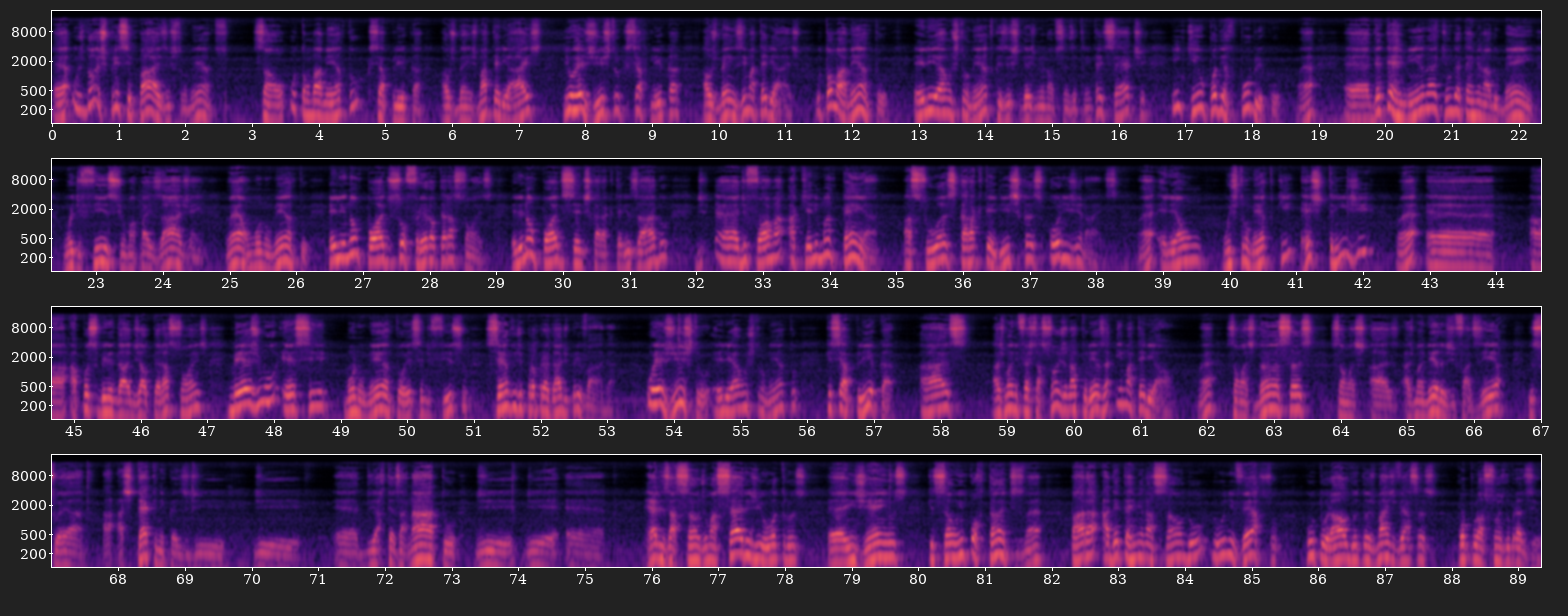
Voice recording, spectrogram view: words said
É, os dois principais instrumentos são o tombamento, que se aplica aos bens materiais, e o registro, que se aplica aos bens imateriais. O tombamento ele é um instrumento que existe desde 1937, em que o poder público né, é, determina que um determinado bem, um edifício, uma paisagem, não é, um monumento, ele não pode sofrer alterações, ele não pode ser descaracterizado de, é, de forma a que ele mantenha as suas características originais. É? Ele é um, um instrumento que restringe é? É, a, a possibilidade de alterações, mesmo esse monumento ou esse edifício sendo de propriedade privada. O registro ele é um instrumento que se aplica às, às manifestações de natureza imaterial. Né? São as danças, são as, as, as maneiras de fazer, isso é a, a, as técnicas de, de, é, de artesanato, de, de é, realização de uma série de outros é, engenhos que são importantes né, para a determinação do, do universo cultural do, das mais diversas populações do Brasil.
